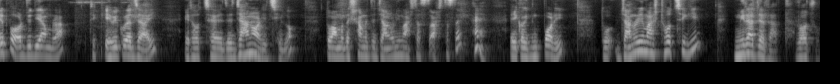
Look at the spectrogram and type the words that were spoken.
এরপর যদি আমরা ঠিক এভাবে করে যাই এটা হচ্ছে যে জানুয়ারি ছিল। তো আমাদের সামনে যে জানুয়ারি মাসটা আস- আসতেছে হ্যাঁ এই কয়েকদিন পরেই। তো জানুয়ারি মাসটা হচ্ছে গিয়ে মিরাজের রাত, রজব।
